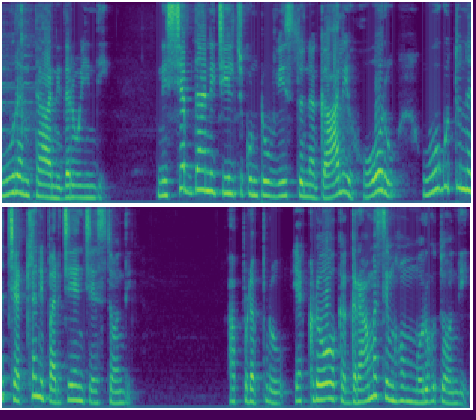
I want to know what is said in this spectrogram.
ఊరంతా నిదరోయింది. నిశ్శబ్దాన్ని చీల్చుకుంటూ వీస్తున్న గాలి హోరు ఊగుతున్న చెట్లని పరిచయం చేస్తోంది. అప్పుడప్పుడు ఎక్కడో ఒక గ్రామసింహం మురుగుతోంది.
